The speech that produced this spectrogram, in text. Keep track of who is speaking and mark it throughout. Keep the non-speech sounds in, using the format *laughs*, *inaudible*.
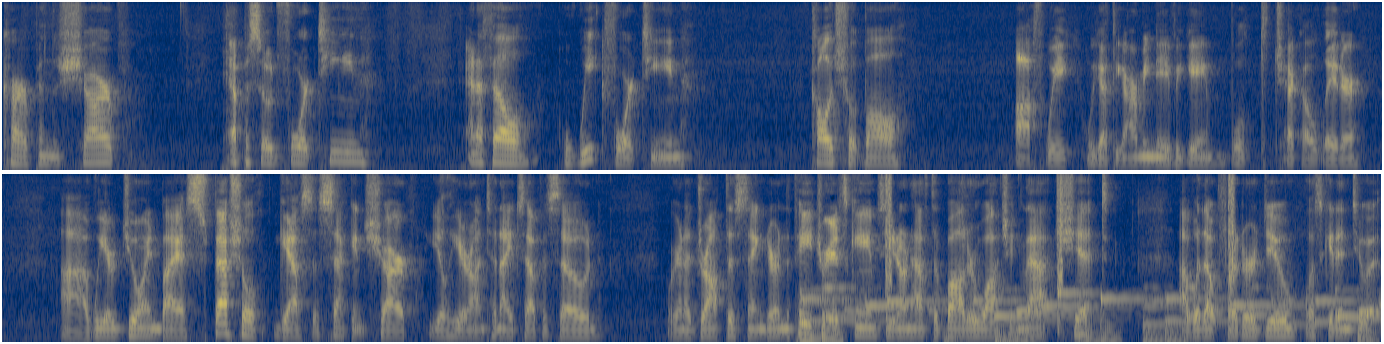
Speaker 1: Carp and the Sharp, episode 14, NFL week 14, college football off week. We got the Army Navy game we'll check out later. Uh, we are joined by a special guest, a second Sharp, you'll hear on tonight's episode. We're going to drop this thing during the Patriots game so you don't have to bother watching that shit. Uh, without further ado, let's get into it.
